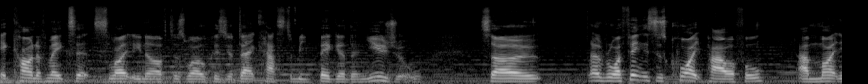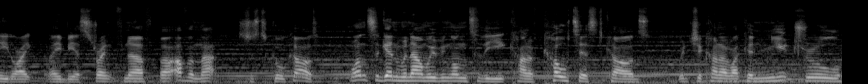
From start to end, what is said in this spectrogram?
it kind of makes it slightly nerfed as well because your deck has to be bigger than usual. So overall, I think this is quite powerful and might need like maybe a strength nerf, but other than that, it's just a cool card. Once again, we're now moving on to the kind of cultist cards, which are kind of like a neutral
